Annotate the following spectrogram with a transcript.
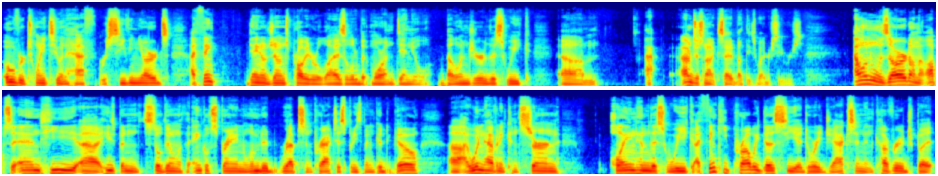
over 22 and a half receiving yards. I think Daniel Jones probably relies a little bit more on Daniel Bellinger this week. Um, I, I'm just not excited about these wide receivers. Allen Lazard on the opposite end, he uh, he's been still dealing with the ankle sprain, limited reps in practice, but he's been good to go. Uh, I wouldn't have any concern playing him this week. I think he probably does see Adoree Jackson in coverage, but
